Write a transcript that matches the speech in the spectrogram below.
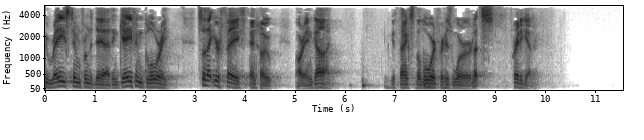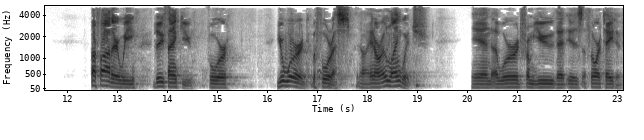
who raised him from the dead and gave him glory, so that your faith and hope are in God. We give thanks to the Lord for his word. Let's pray together. Our Father, we do thank you for your word before us uh, in our own language and a word from you that is authoritative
